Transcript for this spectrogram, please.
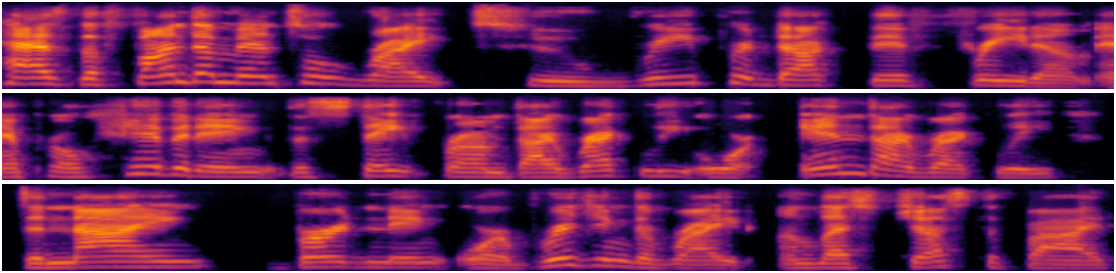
has the fundamental right to reproductive freedom and prohibiting the state from directly or indirectly denying, burdening, or abridging the right unless justified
